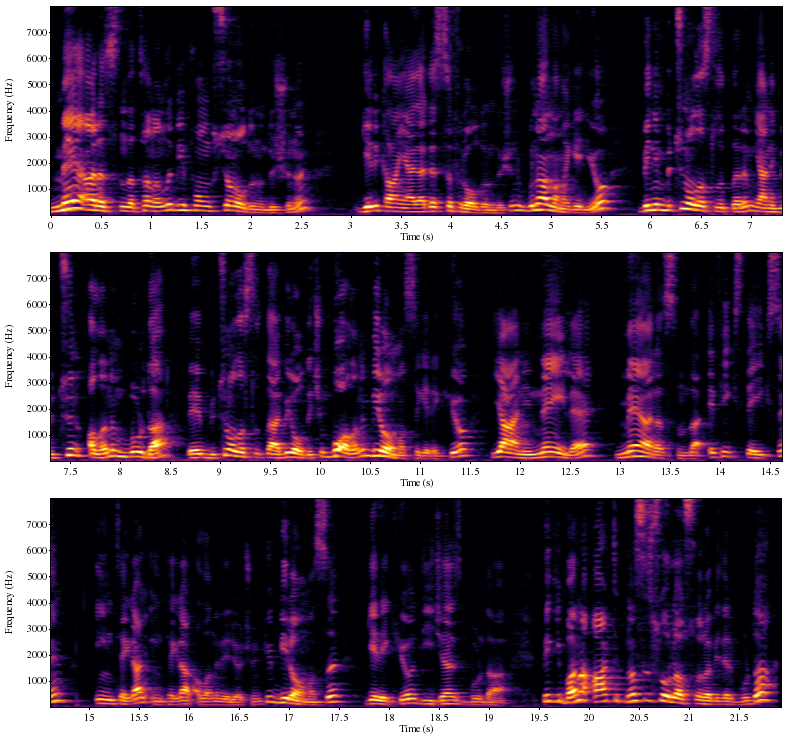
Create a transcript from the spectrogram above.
m arasında tanımlı bir fonksiyon olduğunu düşünün. Geri kalan yerlerde sıfır olduğunu düşünün. Bu ne anlama geliyor? Benim bütün olasılıklarım yani bütün alanım burada ve bütün olasılıklar bir olduğu için bu alanın bir olması gerekiyor. Yani n ile m arasında fx dx'in integral integral alanı veriyor çünkü bir olması gerekiyor diyeceğiz burada. Peki bana artık nasıl sorular sorabilir burada?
